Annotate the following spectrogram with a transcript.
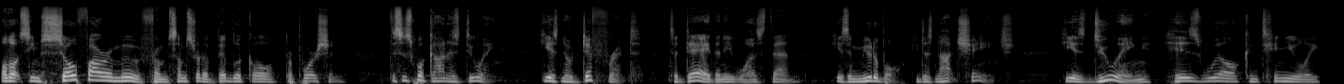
although it seems so far removed from some sort of biblical proportion, this is what God is doing. He is no different today than he was then. He is immutable, he does not change. He is doing his will continually,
